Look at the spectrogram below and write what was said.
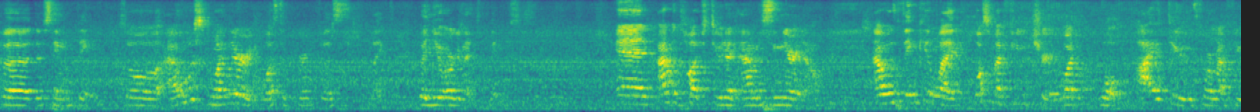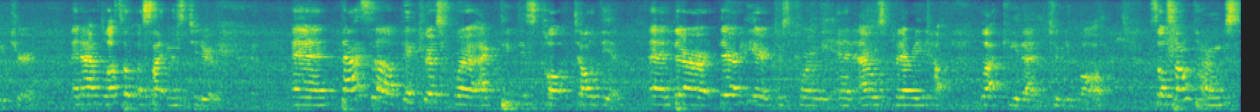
but the same thing. So I was wondering what's the purpose like when you organize things. And I'm a college student, I'm a senior now. I was thinking like, what's my future? What will I do for my future? And I have lots of assignments to do. And that's uh, pictures for activities called Jaldian. And they're, they're here just for me and I was very lucky that to be involved. So sometimes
